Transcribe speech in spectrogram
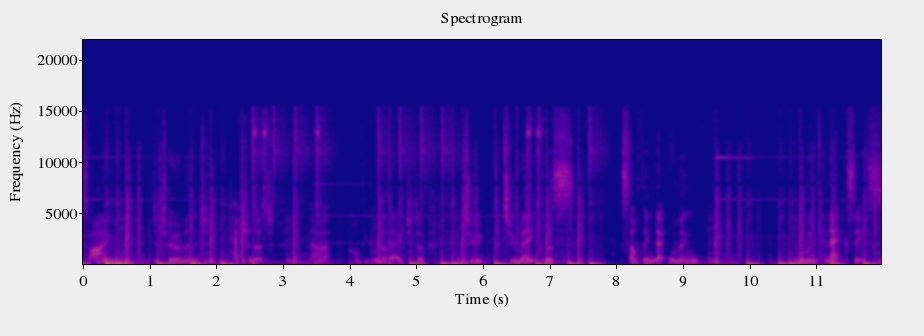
So I'm determined, passionate, uh, can't think of another adjective, to to make this something that women women can access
